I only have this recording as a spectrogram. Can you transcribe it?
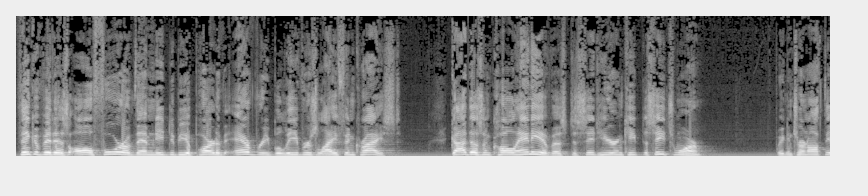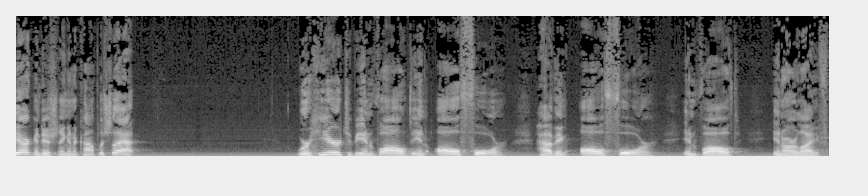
Think of it as all four of them need to be a part of every believer's life in Christ. God doesn't call any of us to sit here and keep the seats warm. We can turn off the air conditioning and accomplish that. We're here to be involved in all four, having all four involved in our life.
